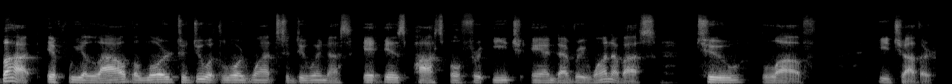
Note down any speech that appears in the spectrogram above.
But if we allow the Lord to do what the Lord wants to do in us, it is possible for each and every one of us to love each other.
